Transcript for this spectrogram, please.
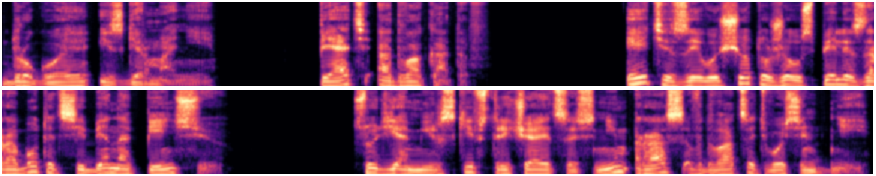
другое из Германии. Пять адвокатов. Эти за его счет уже успели заработать себе на пенсию. Судья Мирский встречается с ним раз в 28 дней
